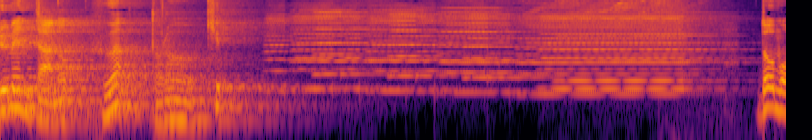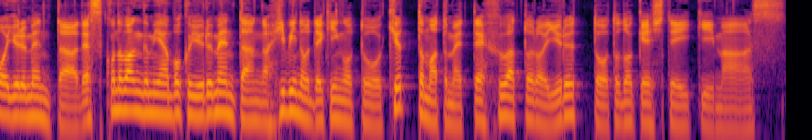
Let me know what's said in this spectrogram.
るメンターのふわとろきゅどうも、ゆるメンターです。この番組は僕、ゆるメンターが日々の出来事をキュッとまとめて、ふわとろゆるっとお届けしていきます。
